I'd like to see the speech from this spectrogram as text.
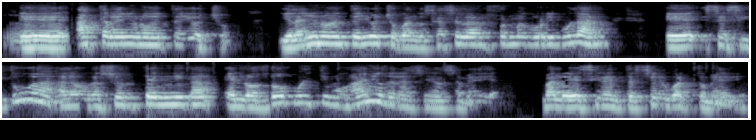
Mm. Eh, hasta el año 98. Y el año 98, cuando se hace la reforma curricular, se sitúa a la educación técnica en los dos últimos años de la enseñanza media vale decir en tercero y cuarto medio,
